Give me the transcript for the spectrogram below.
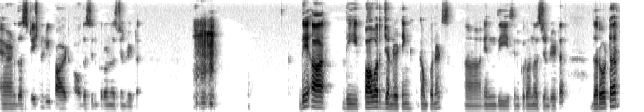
and the stationary part of the synchronous generator they are the power generating components uh, in the synchronous generator the rotor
